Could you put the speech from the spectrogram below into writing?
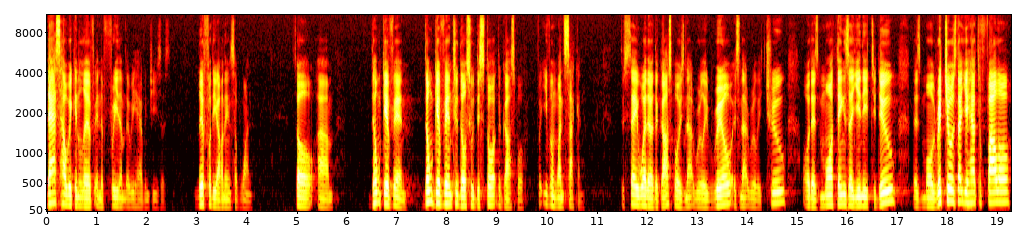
that's how we can live in the freedom that we have in Jesus. Live for the audience of one. So, um, don't give in. Don't give in to those who distort the gospel for even one second. To say whether the gospel is not really real, it's not really true, or there's more things that you need to do, there's more rituals that you have to follow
